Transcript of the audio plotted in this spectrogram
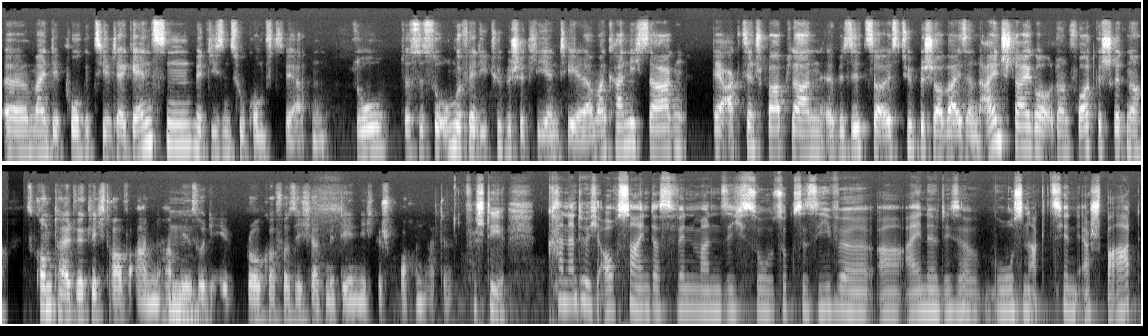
äh, mein Depot gezielt ergänzen mit diesen Zukunftswerten. So, das ist so ungefähr die typische Klientel. Aber man kann nicht sagen, der Aktiensparplanbesitzer ist typischerweise ein Einsteiger oder ein Fortgeschrittener. Es kommt halt wirklich drauf an, haben hm. mir so die Broker versichert, mit denen ich gesprochen hatte. Verstehe. Kann natürlich auch sein, dass wenn man sich so sukzessive äh, eine dieser großen Aktien erspart,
